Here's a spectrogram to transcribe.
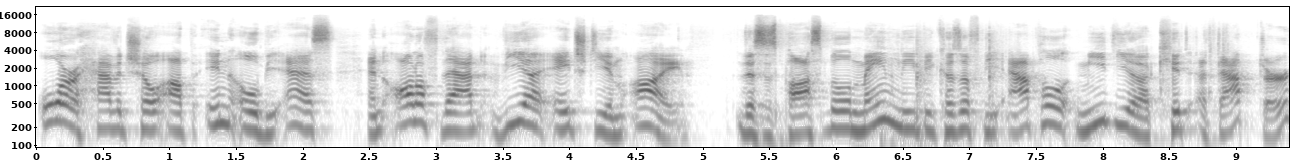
or have it show up in OBS and all of that via HDMI. This is possible mainly because of the Apple Media Kit adapter,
